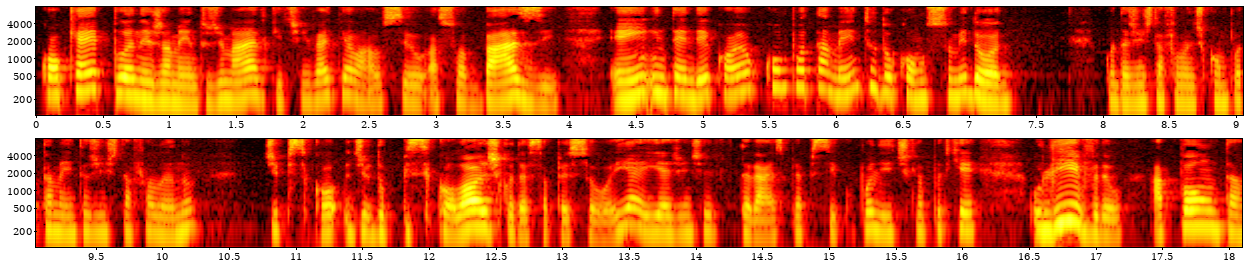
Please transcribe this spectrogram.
qualquer planejamento de marketing vai ter lá o seu, a sua base em entender qual é o comportamento do consumidor. Quando a gente está falando de comportamento, a gente está falando de psico, de, do psicológico dessa pessoa. E aí a gente traz para a psicopolítica, porque o livro aponta,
